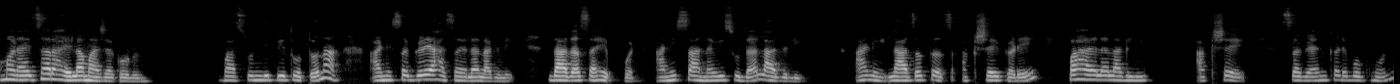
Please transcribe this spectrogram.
म्हणायचा राहिला माझ्याकडून. बासुंदी पित होतो ना आणि सगळे हसायला लागले. दादासाहेब पण आणि सानवी सुद्धा लाजली आणि लाजतच अक्षयकडे पाहायला लागली. अक्षय सगळ्यांकडे बघून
